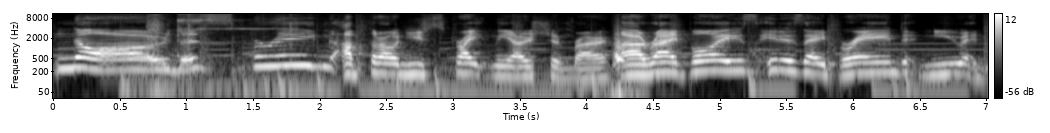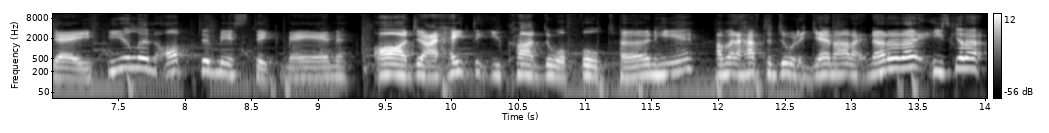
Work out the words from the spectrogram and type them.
No, the spring. I'm throwing you straight in the ocean, bro. All right, boys. It is a brand new day. Feeling optimistic, man. Oh, dude, I hate that you can't do a full turn here. I'm going to have to do it again, aren't I? No, no, no. He's going to...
